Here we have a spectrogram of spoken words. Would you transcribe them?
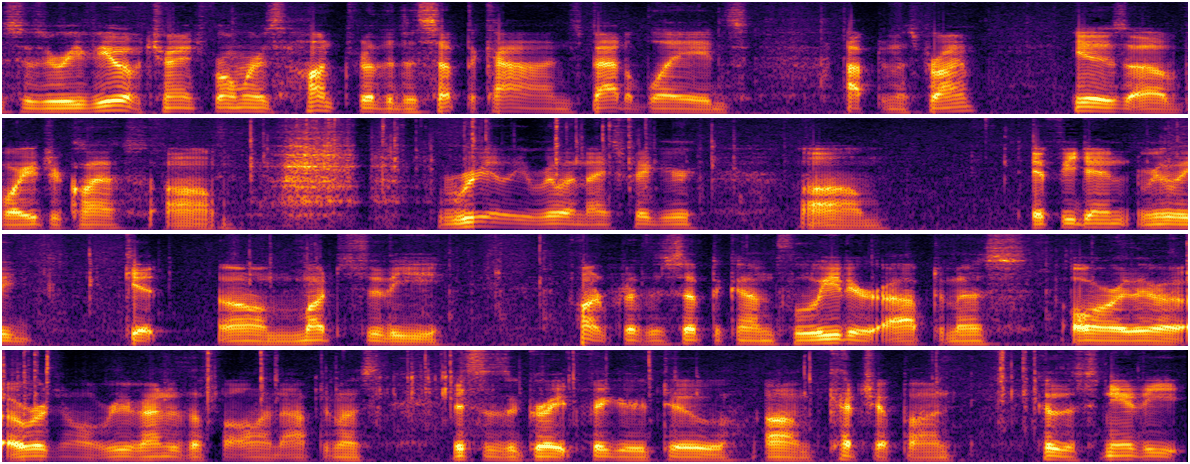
this is a review of Transformers Hunt for the Decepticons Battle Blades Optimus Prime. He is a Voyager class. Um, really, really nice figure. Um, if you didn't really get um, much to the Hunt for the Decepticons leader Optimus or the original Revenge of the Fallen Optimus, this is a great figure to um, catch up on because it's nearly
